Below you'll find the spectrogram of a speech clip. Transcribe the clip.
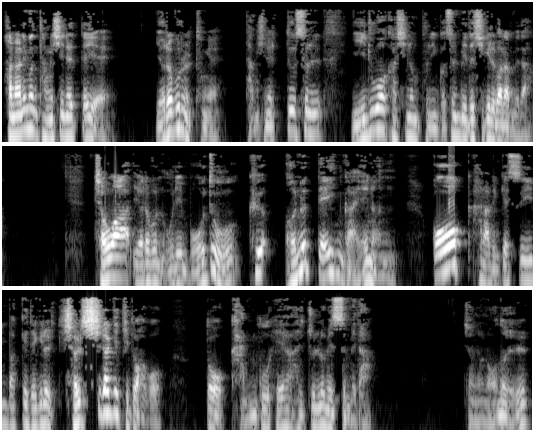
하나님은 당신의 때에 여러분을 통해 당신의 뜻을 이루어 가시는 분인 것을 믿으시길 바랍니다. 저와 여러분 우리 모두 그 어느 때인가에는 꼭 하나님께 쓰임 받게 되기를 절실하게 기도하고 또 간구해야 할 줄로 믿습니다. 저는 오늘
